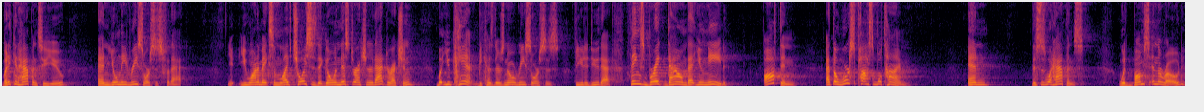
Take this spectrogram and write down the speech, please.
but it can happen to you, and you'll need resources for that. You, you want to make some life choices that go in this direction or that direction, but you can't because there's no resources for you to do that. Things break down that you need often at the worst possible time. And this is what happens with bumps in the road.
